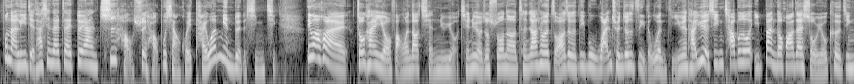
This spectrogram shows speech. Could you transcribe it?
不难理解他现在在对岸吃好睡好，不想回台湾面对的心情。另外，后来周刊也有访问到前女友，前女友就说呢，陈家勋会走到这个地步，完全就是自己的问题，因为他月薪差不多一半都花在手游氪金，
